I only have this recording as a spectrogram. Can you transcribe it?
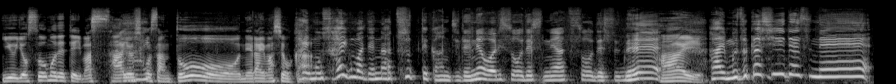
いう予想も出ていますさあ、はいよしこさんどう狙いましょうか？はい、もう最後まで夏って感じでね、終わりそうですね。暑そうですね。はいはい、難しいですね。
